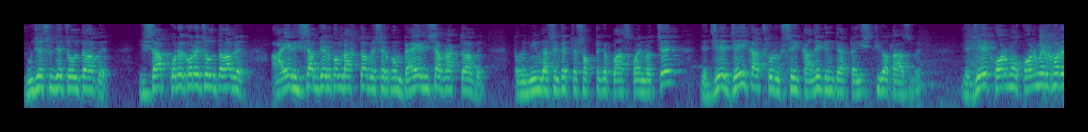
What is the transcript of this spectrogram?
বুঝে সুঝে চলতে হবে, হিসাব করে করে চলতে হবে, আয়ের হিসাব যেরকম রাখতে হবে, সেরকম ব্যয়ের হিসাব রাখতে হবে। তবে মীন রাশির ক্ষেত্রে সব থেকে প্লাস পয়েন্ট হচ্ছে যে যে, যেই কাজ করুক, সেই কাজে কিন্তু একটা স্থিরতা আসবে। যে যে কর্ম, কর্মের ঘরে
